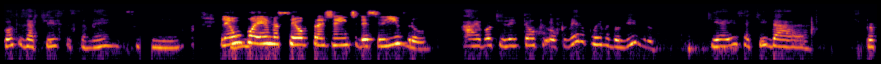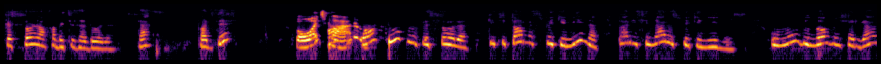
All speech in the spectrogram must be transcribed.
outros artistas também. Lê um poema seu para gente desse livro. Ah, eu vou te ler então o primeiro poema do livro, que é esse aqui da professora alfabetizadora, tá? Pode ser? Pode, claro. Ó, tu, professora, que te tornas pequenina para ensinar os pequeninos um mundo novo enxergar,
